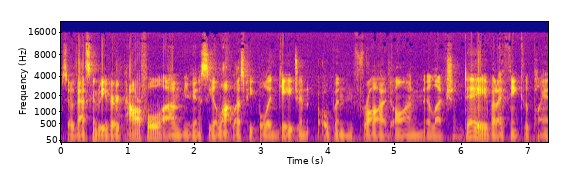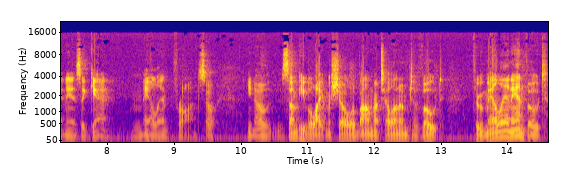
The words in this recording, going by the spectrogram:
So that's going to be very powerful. Um, you're going to see a lot less people engage in open fraud on election day, but I think the plan is, again, mail in fraud. So, you know, some people like Michelle Obama are telling them to vote through mail in and vote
